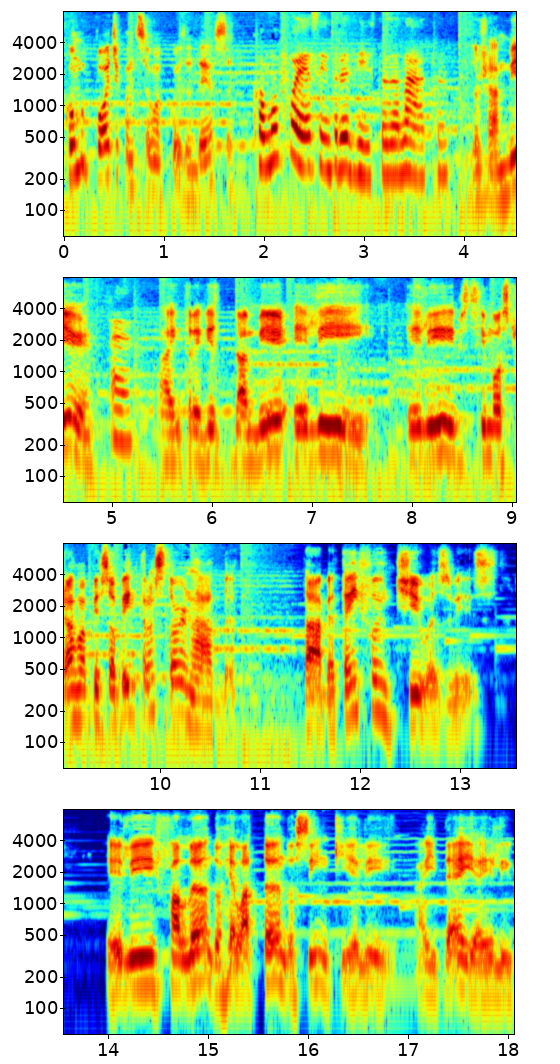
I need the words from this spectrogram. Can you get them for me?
como pode acontecer uma coisa dessa? Como foi essa entrevista da Nata? Do Jamir? É. A entrevista do Jamir, ele ele se mostrava uma pessoa bem transtornada, sabe, até infantil às vezes. Ele falando, relatando assim que ele a ideia, ele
